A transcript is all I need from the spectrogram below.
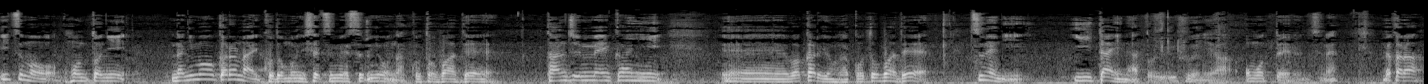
ういつも本当に何もわからない子供に説明するような言葉で単純明快に、えー分かるような言葉で常に言いたいなというふうには思っているんですね。だから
